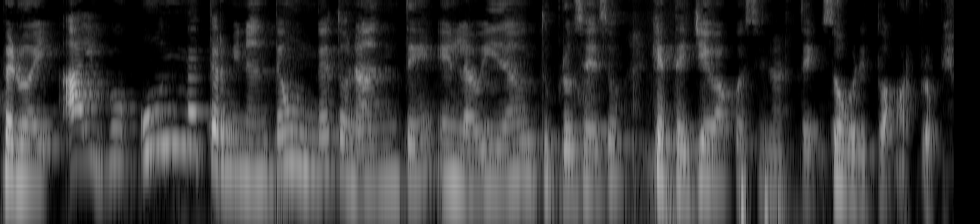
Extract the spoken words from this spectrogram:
pero hay algo, un determinante, un detonante en la vida, en tu proceso, que te lleva a cuestionarte sobre tu amor propio.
